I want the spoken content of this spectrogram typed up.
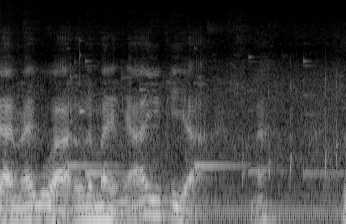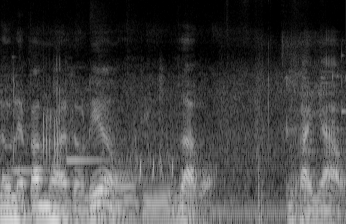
တိုင်းပဲကူကအလို့လည်းမဲ့အများကြီးဖြစ်ရနော်အလို့လည်းပတ်မွားတော့လေးဟိုဒီဥစ္စာပေါ့ဒုက္ခရအောင်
